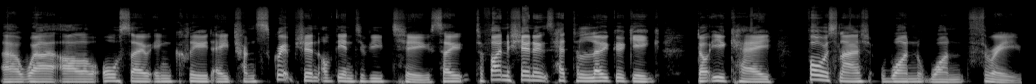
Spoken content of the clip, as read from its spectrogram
uh, where I'll also include a transcription of the interview too. So to find the show notes, head to logogeek.uk forward slash 113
